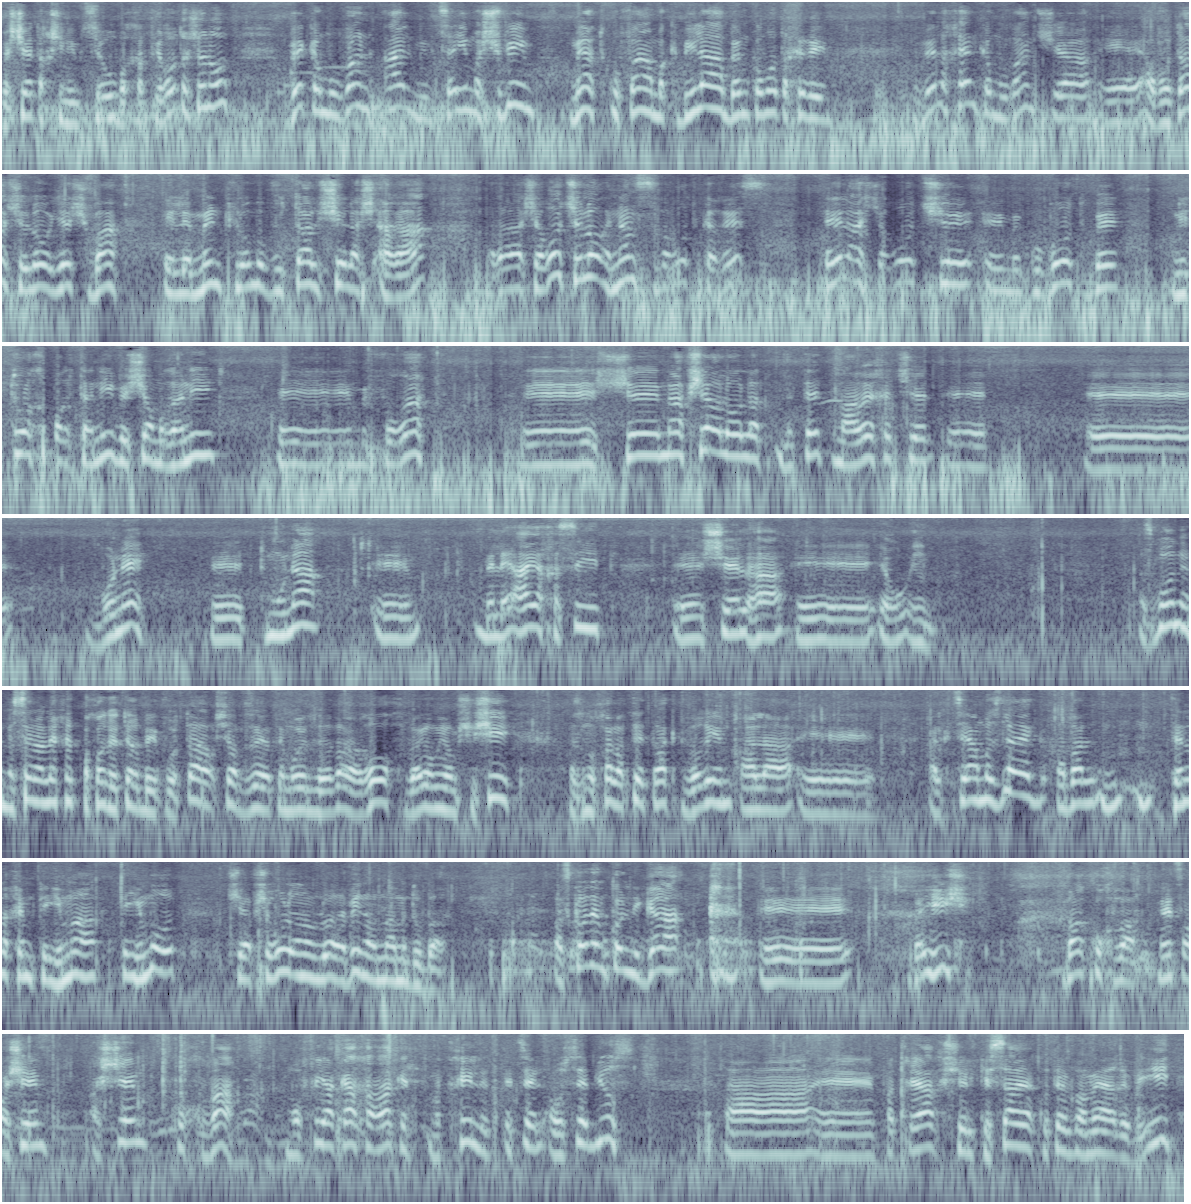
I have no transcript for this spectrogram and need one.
בשטח שנמצאו בחפירות השונות, וכמובן על ממצאים משווים מהתקופה המקבילה במקומות אחרים. ולכן כמובן שהעבודה שלו יש בה אלמנט לא מבוטל של השערה, אבל ההשערות שלו אינן סברות קרס, אלא השערות שמגובות בניתוח פרטני ושמרני אה, מפורט, שמאפשר לו לתת מערכת של אה, בונה תמונה מלאה יחסית של האירועים. אז בואו ננסה ללכת פחות או יותר בעקבותיו, עכשיו זה, אתם רואים, זה דבר ארוך, והיום יום שישי, אז נוכל לתת רק דברים על, ה, אה, על קצה המזלג, אבל ניתן לכם טעימה, טעימות שיאפשרו לנו להבין על מה מדובר. אז קודם כל ניגע אה, באיש בר כוכבא, מאיפה השם? השם כוכבא. מופיע ככה, רק מתחיל אצל אוסביוס, הפטריארך של קיסריה כותב במאה הרביעית,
